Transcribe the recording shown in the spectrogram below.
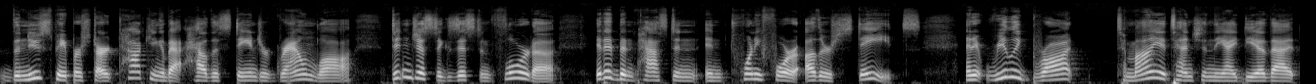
the newspaper started talking about how the Stand Your Ground law didn't just exist in Florida, it had been passed in, in 24 other states. And it really brought to my attention the idea that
